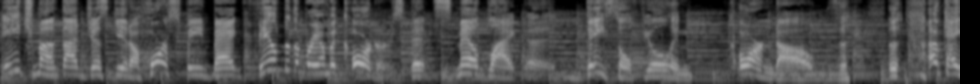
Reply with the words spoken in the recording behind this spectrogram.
each month I'd just get a horse feed bag filled to the brim with quarters that smelled like uh, diesel fuel and corn dogs. okay,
